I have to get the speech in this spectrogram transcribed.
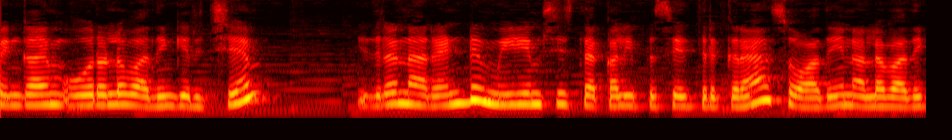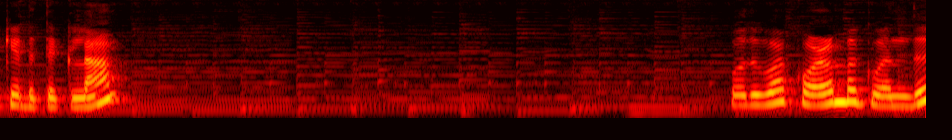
வெங்காயம் ஓரளவு வதங்கிருச்சு. இதில் நான் ரெண்டு மீடியம் சைஸ் தக்காளி இப்போ சேர்த்துருக்குறேன். ஸோ அதையும் நல்லா வதக்கி எடுத்துக்கலாம். பொதுவாக குழம்புக்கு வந்து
